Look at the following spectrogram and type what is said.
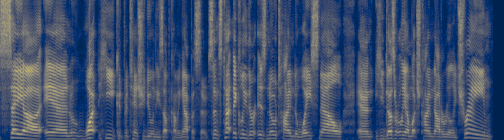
Seiya and what he could potentially do in these upcoming episodes. Since technically there is no time to waste now, and he doesn't really have much time now to really train,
